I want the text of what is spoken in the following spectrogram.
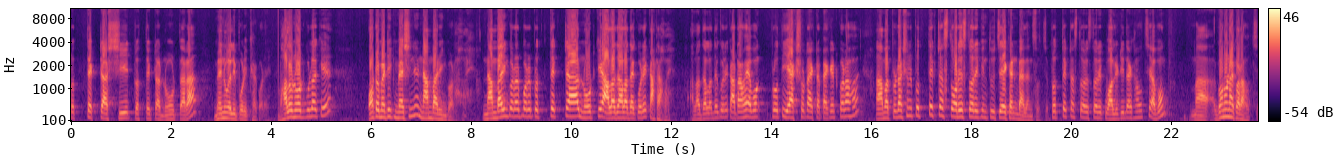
প্রত্যেকটা শিট প্রত্যেকটা নোট তারা ম্যানুয়ালি পরীক্ষা করে। ভালো নোটগুলোকে অটোমেটিক মেশিনে নাম্বারিং করা হয়। নাম্বারিং করার পরে প্রত্যেকটা নোটকে আলাদা আলাদা করে কাটা হয়। আলাদা আলাদা করে কাটা হয় এবং প্রতি একশোটা একটা প্যাকেট করা হয়। আমার প্রোডাকশনের প্রত্যেকটা স্তরে স্তরে কিন্তু চেক অ্যান্ড ব্যালেন্স হচ্ছে। প্রত্যেকটা স্তরে স্তরে কোয়ালিটি দেখা হচ্ছে এবং গণনা করা হচ্ছে।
